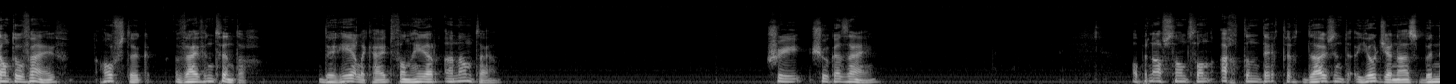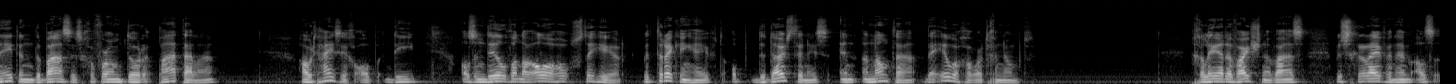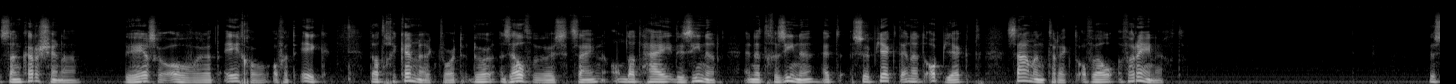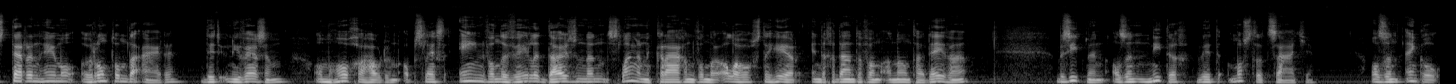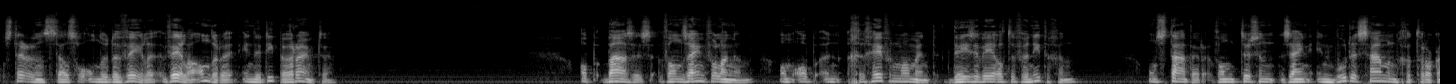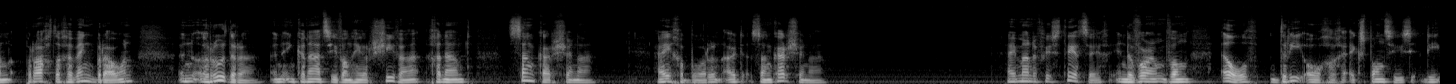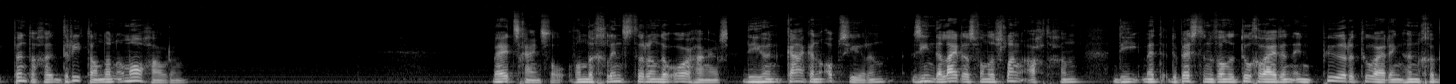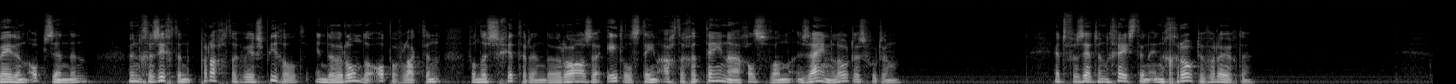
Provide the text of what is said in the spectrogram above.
Kanto 5, hoofdstuk 25. De heerlijkheid van Heer Ananta. Sri Shukazai. Op een afstand van 38.000 yojana's beneden de basis gevormd door Patala, houdt hij zich op die, als een deel van de Allerhoogste Heer, betrekking heeft op de duisternis en Ananta, de eeuwige, wordt genoemd. Geleerde Vaishnava's beschrijven hem als Sankarsana, de heerser over het ego of het ik, dat gekenmerkt wordt door zelfbewustzijn omdat hij de ziener en het geziene, het subject en het object samentrekt ofwel verenigt. De sterrenhemel rondom de aarde, dit universum, omhoog gehouden op slechts één van de vele duizenden slangenkragen van de Allerhoogste Heer in de gedaante van Anantadeva, beziet men als een nietig wit mosterdzaadje, als een enkel sterrenstelsel onder de vele, vele andere in de diepe ruimte. Op basis van zijn verlangen om op een gegeven moment deze wereld te vernietigen, ontstaat er van tussen zijn in woede samengetrokken prachtige wenkbrauwen een Rudra, een incarnatie van Heer Shiva, genaamd Sankarshana, hij geboren uit Sankarshana. Hij manifesteert zich in de vorm van elf drieogige expansies die puntige drietanden omhoog houden. Bij het schijnsel van de glinsterende oorhangers die hun kaken opsieren, zien de leiders van de slangachtigen, die met de besten van de toegewijden in pure toewijding hun gebeden opzenden, hun gezichten prachtig weerspiegeld in de ronde oppervlakten van de schitterende roze edelsteenachtige teennagels van zijn lotusvoeten. Het verzet hun geesten in grote vreugde.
